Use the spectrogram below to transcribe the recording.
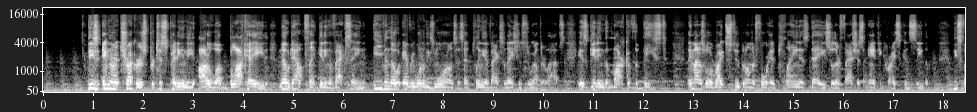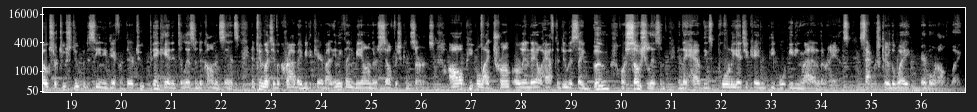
These ignorant truckers participating in the Ottawa blockade no doubt think getting a vaccine, even though every one of these morons has had plenty of vaccinations throughout their lives, is getting the mark of the beast. They might as well write stupid on their forehead plain as day so their fascist antichrist can see them. These folks are too stupid to see any different. They're too pig headed to listen to common sense and too much of a crybaby to care about anything beyond their selfish concerns. All people like Trump or Lindell have to do is say boo or socialism, and they have these poorly educated people eating right out of their hands. Sappers clear the way, airborne all the way.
